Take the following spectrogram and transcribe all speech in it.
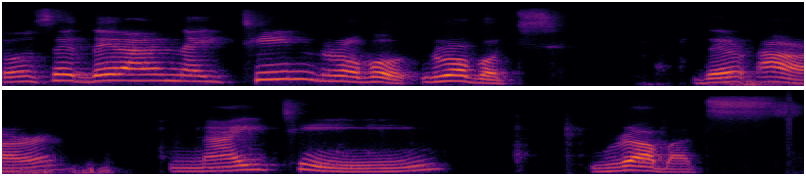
Entonces, there are 19 robot, robots. There are 19 robots.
